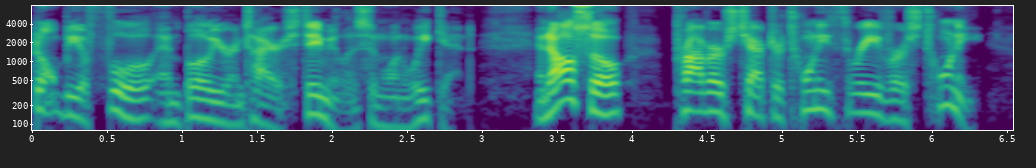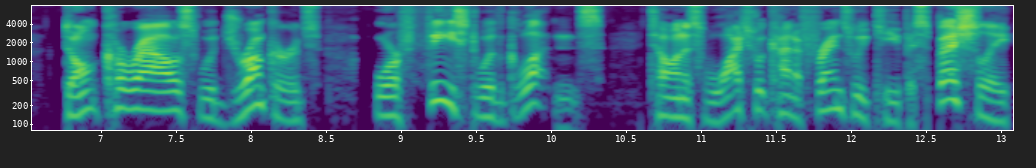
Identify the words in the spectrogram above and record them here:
don't be a fool and blow your entire stimulus in one weekend. And also, Proverbs chapter 23 verse 20, don't carouse with drunkards or feast with gluttons, telling us watch what kind of friends we keep, especially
